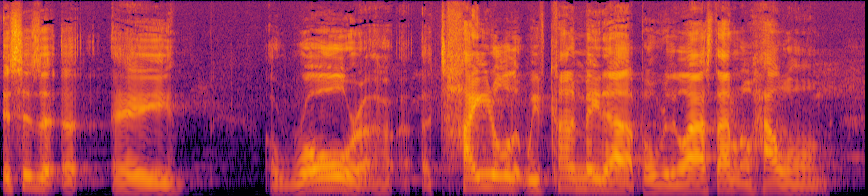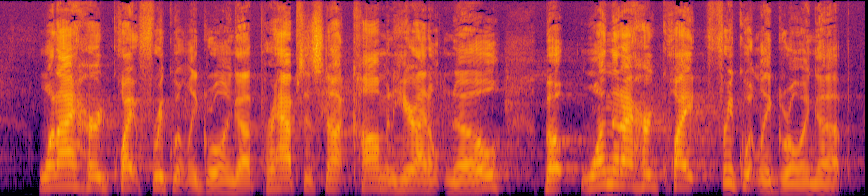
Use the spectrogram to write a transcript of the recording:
this is a, a, a role or a, a title that we've kind of made up over the last I don't know how long. One I heard quite frequently growing up. Perhaps it's not common here, I don't know, but one that I heard quite frequently growing up.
